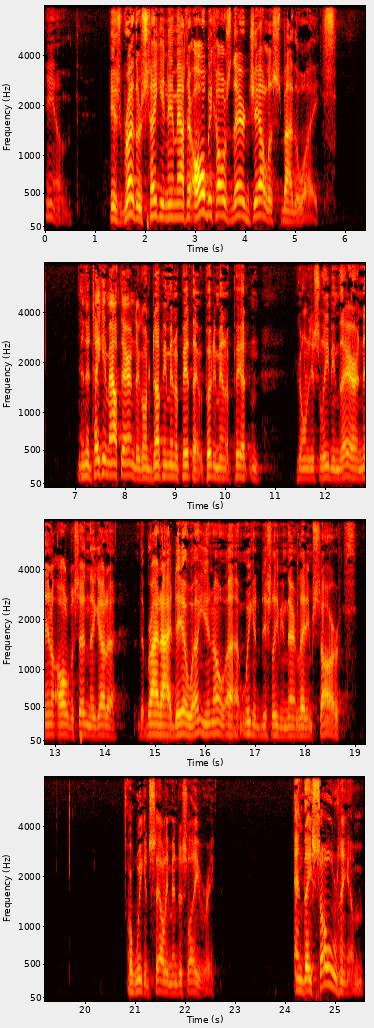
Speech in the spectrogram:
him. His brothers taking him out there, all because they're jealous, by the way. And then take him out there and they're going to dump him in a pit. They put him in a pit and going to just leave him there. And then all of a sudden they got a the bright idea well, you know, uh, we can just leave him there and let him starve. Or we could sell him into slavery. And they sold him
